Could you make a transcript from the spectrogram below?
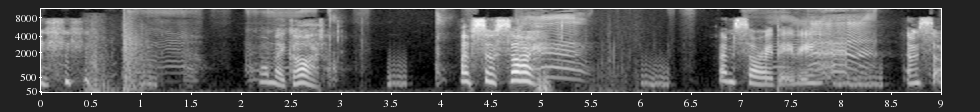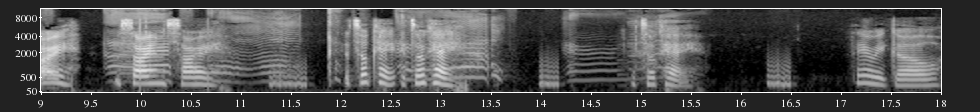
oh my god. I'm so sorry. I'm sorry, baby. I'm sorry. I'm sorry, I'm sorry. It's okay, it's okay. It's okay. There we go.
